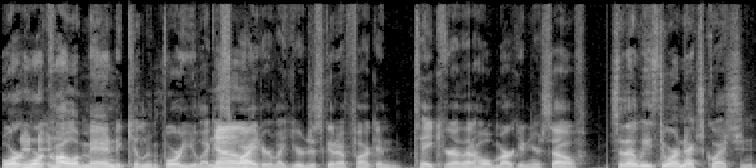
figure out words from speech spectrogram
Or or call a man to kill him for you like a No. spider. Like you're just gonna fucking take care of that whole market yourself. So that leads to our next question.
